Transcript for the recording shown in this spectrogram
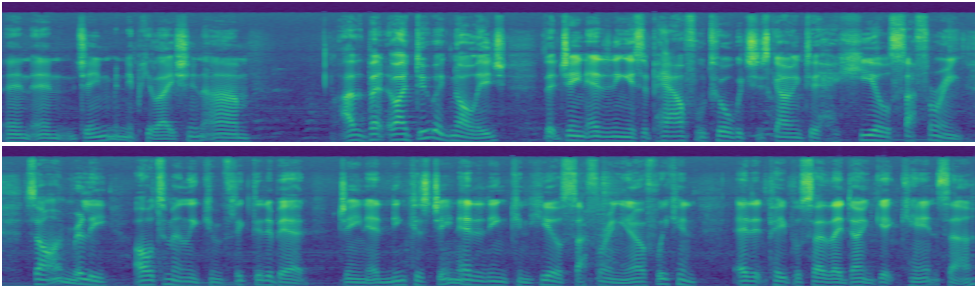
and, and gene manipulation. Um, I, but I do acknowledge that gene editing is a powerful tool which is going to heal suffering. So I'm really ultimately conflicted about gene editing because gene editing can heal suffering. You know, if we can edit people so they don't get cancer,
